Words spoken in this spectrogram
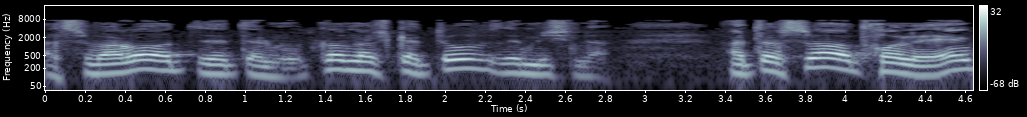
הסברות זה תלמוד. כל מה שכתוב זה משנה. התוספות חולק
